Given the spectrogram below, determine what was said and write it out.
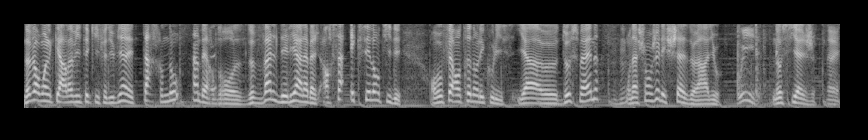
9h moins le quart, l'invité qui fait du bien est Arnaud Imberdrose de Val d'Elia à la Beige. Alors ça, excellente idée. On va vous faire entrer dans les coulisses. Il y a euh, deux semaines, Mhm. on a changé les chaises de la radio, Oui. nos sièges. Ouais.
